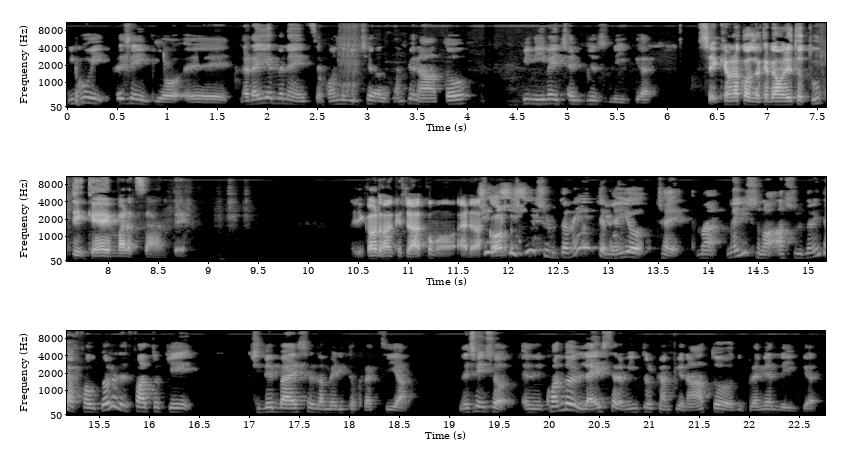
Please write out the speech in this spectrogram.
in cui, per esempio, eh, la Reyer Venezia, quando vinceva il campionato, finiva in Champions League. Sì, che è una cosa che abbiamo detto tutti che è imbarazzante. Mi ricordo anche Giacomo, era d'accordo? Sì, sì, sì assolutamente, ma io, cioè, ma, ma io sono assolutamente a favore del fatto che ci debba essere la meritocrazia. Nel senso, eh, quando l'Eister ha vinto il campionato di Premier League,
